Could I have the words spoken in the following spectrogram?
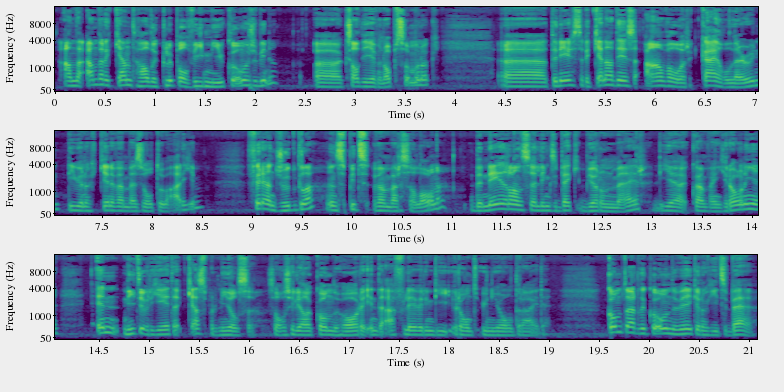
Aan de andere kant haalt de club al vier nieuwkomers binnen. Uh, ik zal die even opzommen ook. Uh, ten eerste de Canadese aanvaller Kyle Larin, die we nog kennen van bij Zulte Waregem. Ferran Jutgla, een spits van Barcelona. De Nederlandse linksback Bjorn Meijer, die uh, kwam van Groningen. En niet te vergeten Casper Nielsen, zoals jullie al konden horen in de aflevering die rond Union draaide. Komt daar de komende weken nog iets bij?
